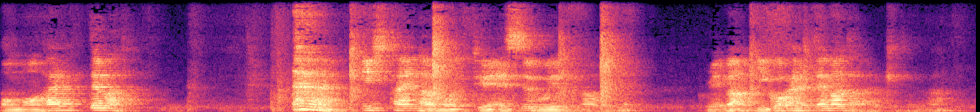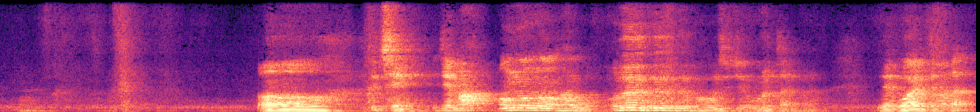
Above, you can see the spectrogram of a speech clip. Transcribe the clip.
뭐뭐 할 때마다. Each time 나오고 뒤에 SV 이렇게 나오거든요. 그럼 얘가 이거 할 때마다 이렇게 된다. 어, 그치? 이제 막 엉엉엉 하고 으으으 하고 이제 울었다는 거야. 근데 뭐 할 때마다?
